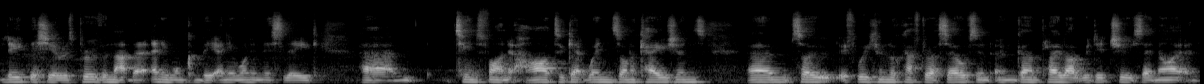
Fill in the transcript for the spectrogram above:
league this year has proven that that anyone can beat anyone in this league. Um, teams find it hard to get wins on occasions. Um, so if we can look after ourselves and, and go and play like we did Tuesday night and,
